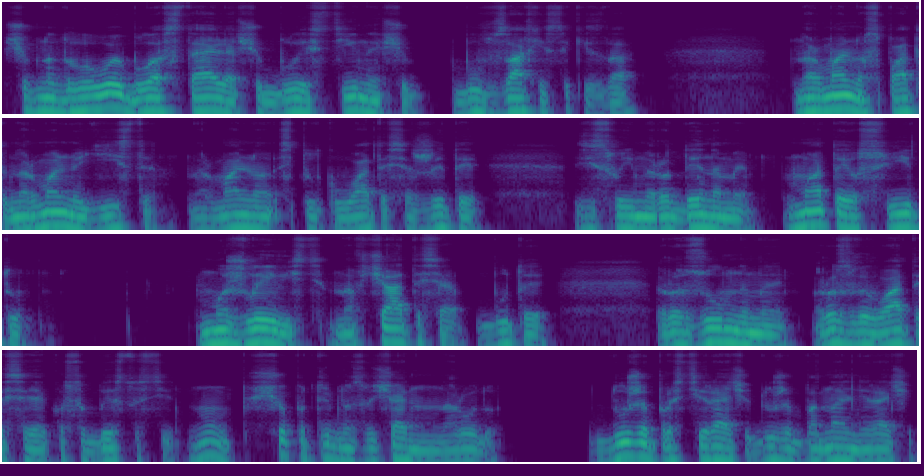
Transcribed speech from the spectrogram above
щоб над головою була стеля, щоб були стіни, щоб був захист якийсь, да? Нормально спати, нормально їсти, нормально спілкуватися, жити зі своїми родинами, мати освіту, можливість навчатися, бути розумними, розвиватися як особистості. Ну, що потрібно звичайному народу. Дуже прості речі, дуже банальні речі.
